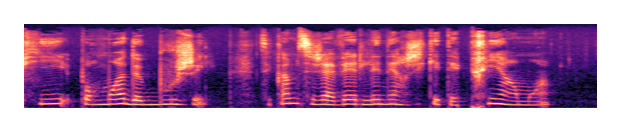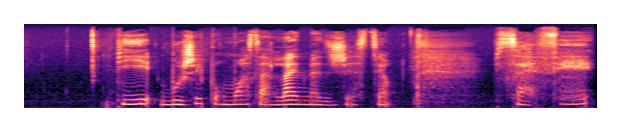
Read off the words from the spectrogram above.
Puis pour moi, de bouger, c'est comme si j'avais de l'énergie qui était prise en moi. Puis bouger pour moi, ça l'aide ma digestion. Puis ça fait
